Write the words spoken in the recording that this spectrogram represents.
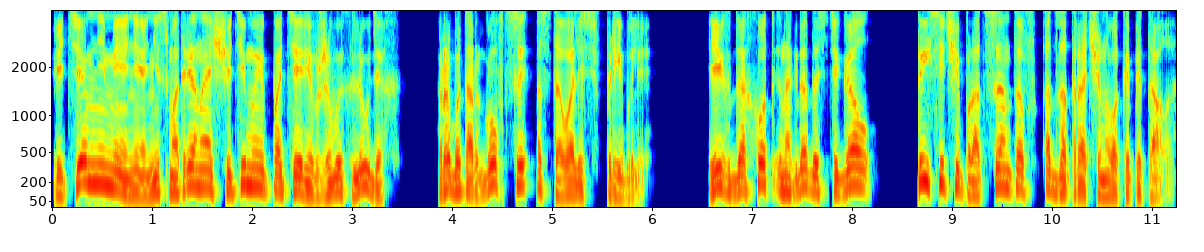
И тем не менее, несмотря на ощутимые потери в живых людях, работорговцы оставались в прибыли. Их доход иногда достигал тысячи процентов от затраченного капитала.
